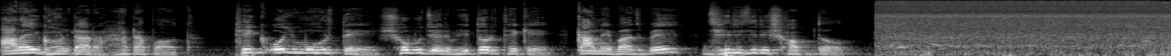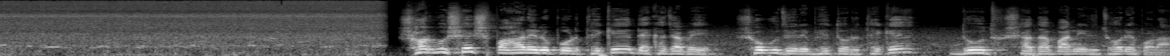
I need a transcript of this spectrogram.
আড়াই ঘণ্টার হাঁটা পথ। ঠিক ওই মুহূর্তে সবুজের ভিতর থেকে কানে বাজবে ঝিরিঝিরি শব্দ। সর্বশেষ পাহাড়ের উপর থেকে দেখা যাবে সবুজের ভেতর থেকে দুধ সাদা পানির ঝরে পড়া।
